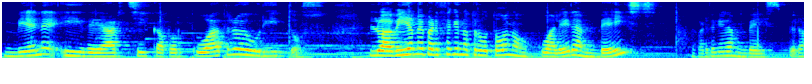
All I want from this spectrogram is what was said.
Viene ideal, chica, por 4 euritos. Lo había, me parece que en otro tono. ¿Cuál era? ¿En beige? Me parece que era en beige, pero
